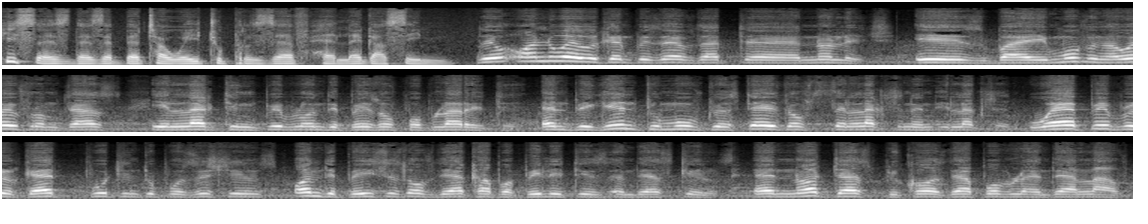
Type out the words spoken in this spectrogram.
He says there's a better way to preserve her legacy. The only way we can preserve that uh, knowledge is by moving away from just electing people on the basis of popularity and begin to move to a stage of selection and election where people get put into positions on the basis of their capabilities and their skills and not just because they are popular and they are loved.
